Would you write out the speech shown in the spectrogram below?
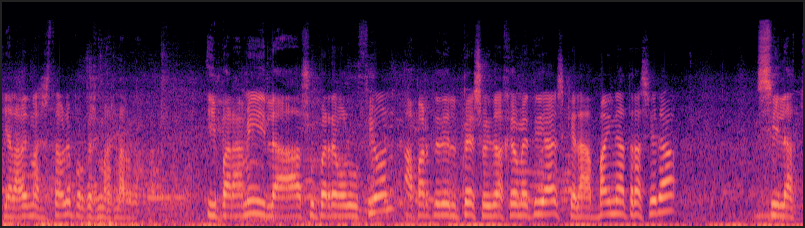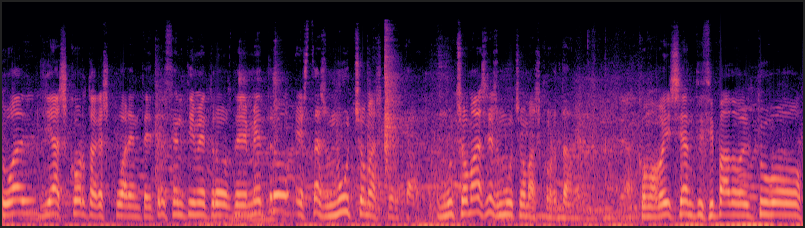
y a la vez más estable porque es más larga. Y para mí la super revolución, aparte del peso y de la geometría, es que la vaina trasera, si la actual ya es corta, que es 43 centímetros de metro, esta es mucho más corta. Mucho más es mucho más corta. Como veis, se ha anticipado el tubo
